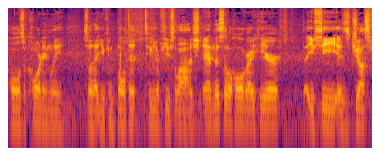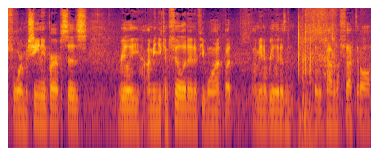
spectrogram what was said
holes accordingly so that you can bolt it to your fuselage. And this little hole right here that you see is just for machining purposes really i mean you can fill it in if you want but i mean it really doesn't doesn't have an effect at all.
